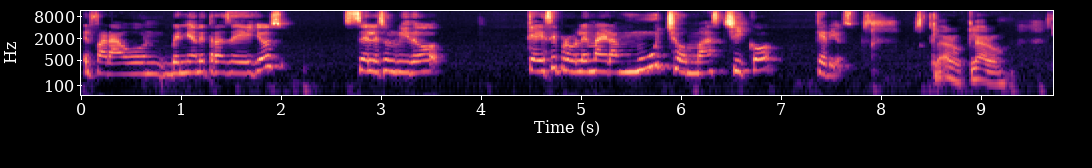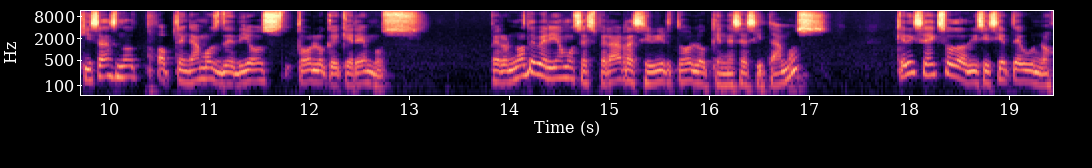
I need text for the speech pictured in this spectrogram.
el faraón, venían detrás de ellos, se les olvidó que ese problema era mucho más chico que Dios. Claro, claro. Quizás no obtengamos de Dios todo lo que queremos, pero ¿no deberíamos esperar recibir todo lo que necesitamos? ¿Qué dice Éxodo 17.1?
